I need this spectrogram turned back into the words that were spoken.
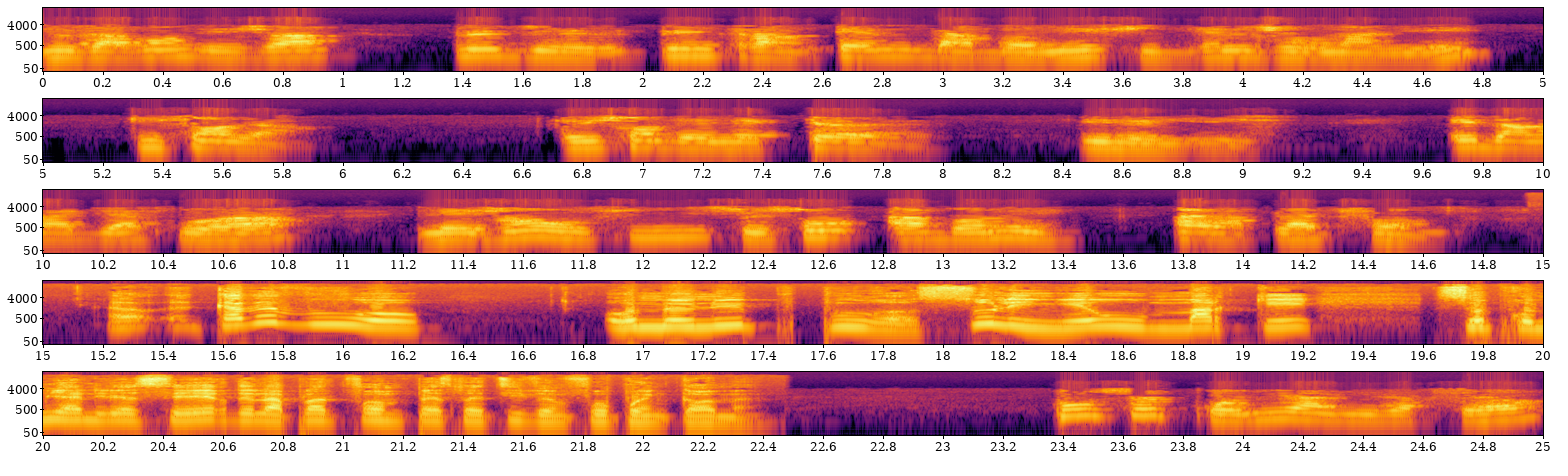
Nous avons déjà plus d'une trentaine d'abonnés fidèles journaliers qui sont là. Ils sont des lecteurs, ils le lisent. Et dans la diaspora, les gens aussi se sont abonnés à la plateforme. Qu'avez-vous au, au menu pour souligner ou marquer ce premier anniversaire de la plateforme perspectiveinfo.com Pour ce premier anniversaire,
